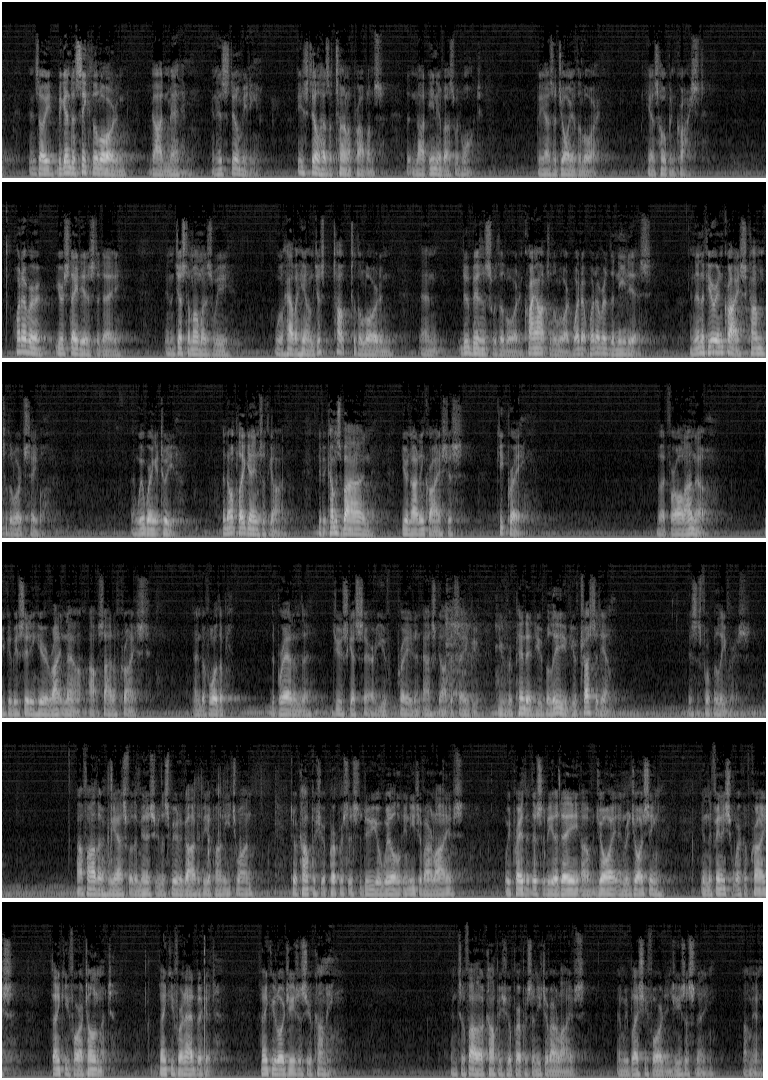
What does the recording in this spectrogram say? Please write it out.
and so he began to seek the Lord, and God met him and is still meeting him. He still has a ton of problems that not any of us would want. But he has a joy of the Lord, he has hope in Christ. Whatever your state is today, in just a moment as we will have a hymn, just talk to the Lord and, and do business with the Lord and cry out to the Lord, whatever the need is. And then if you're in Christ, come to the Lord's table and we'll bring it to you. And don't play games with God. If it comes by and you're not in Christ, just keep praying. But for all I know, you could be sitting here right now outside of Christ, and before the, the bread and the juice gets there, you've prayed and asked God to save you. You've repented, you've believed, you've trusted Him. This is for believers. Our Father, we ask for the ministry of the Spirit of God to be upon each one, to accomplish your purposes, to do your will in each of our lives. We pray that this will be a day of joy and rejoicing in the finished work of Christ. Thank you for atonement. Thank you for an advocate. Thank you, Lord Jesus, you're coming. And so, Father, accomplish your purpose in each of our lives. And we bless you for it in Jesus' name. Amen.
